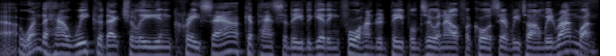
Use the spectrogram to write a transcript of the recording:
Uh, I wonder how we could actually increase our capacity to getting 400 people to an alpha course every time we run one.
